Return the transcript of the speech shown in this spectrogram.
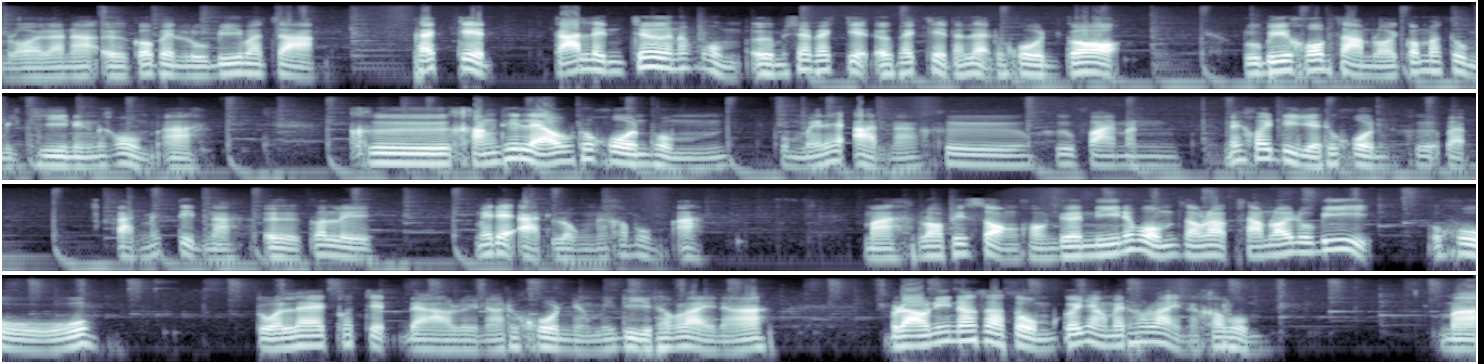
300 แล้วนะเออก็เป็นรูบี้มาจากแพ็กเกจการ์ดเลนเจอร์นะครับผมเออไม่ใช่แพ็กเกจเออแพ็กเกจนั่นแหละทุกคนก็รูบี้ครบ 300 ก็มาสุ่มอีกทีนึงนะครับผมอะ คือครั้งที่แล้วทุกคนผมผมไม่ได้อัดนะ คือคือไฟล์มันไม่ค่อยดีอะทุกคนคือแบบอัดไม่ติดนะ เออ ก็เลยไม่ได้อัดลงนะครับผมอะมารอบที่ 2 ของเดือนนี้นะผมสำหรับ 300 รูบี้โอ้โห ตัวแรกก็ 7 ดาวเลยนะทุกคนยังไม่ดีเท่าไหร่นะบราวนี่นักสะสมก็ยังไม่เท่าไหร่นะครับผม มา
